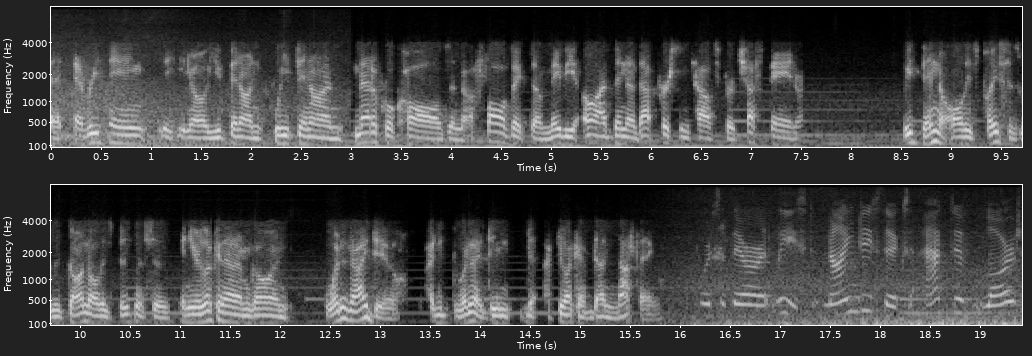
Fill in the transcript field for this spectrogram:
And everything, you know, you've been on, we've been on medical calls and a fall victim. Maybe, oh, I've been at that person's house for chest pain. We've been to all these places. We've gone to all these businesses, and you're looking at them going, "What did I do? I did, what did I do? I feel like I've done nothing." Reports that there are at least 96 active large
